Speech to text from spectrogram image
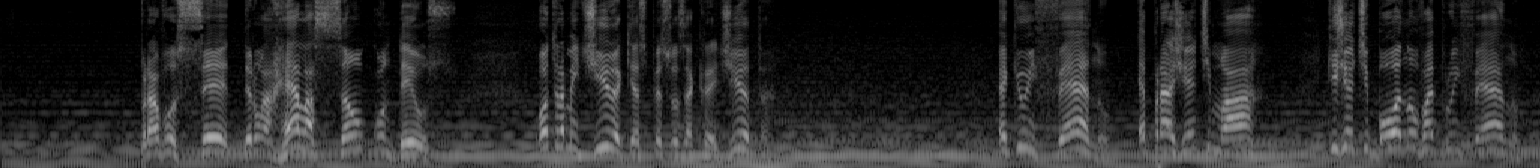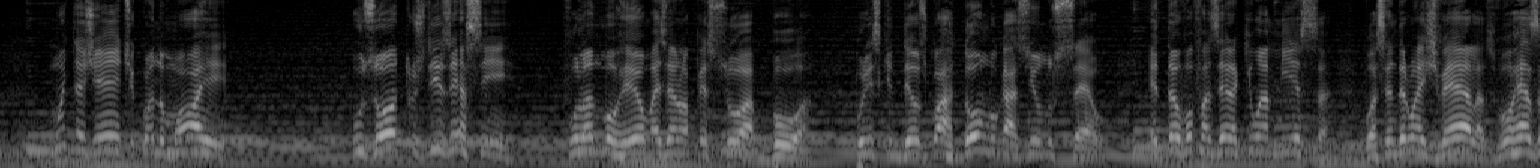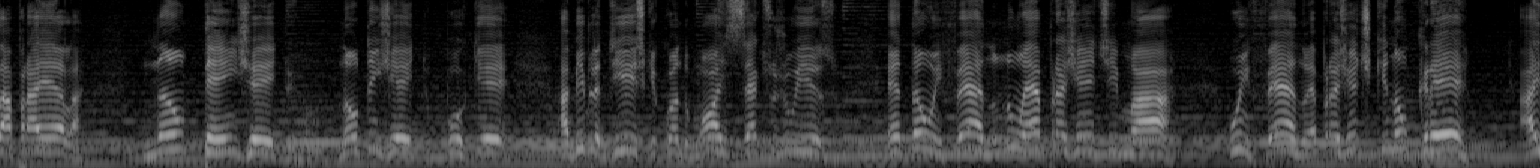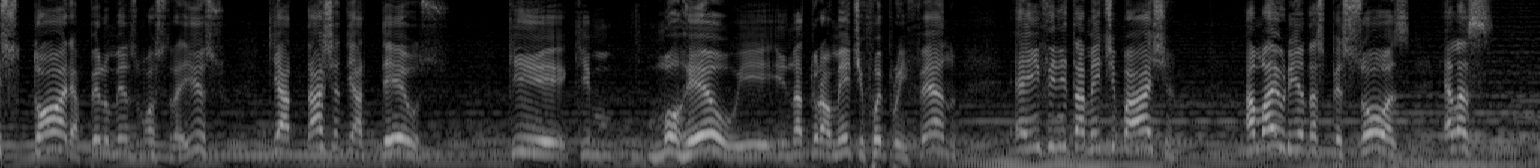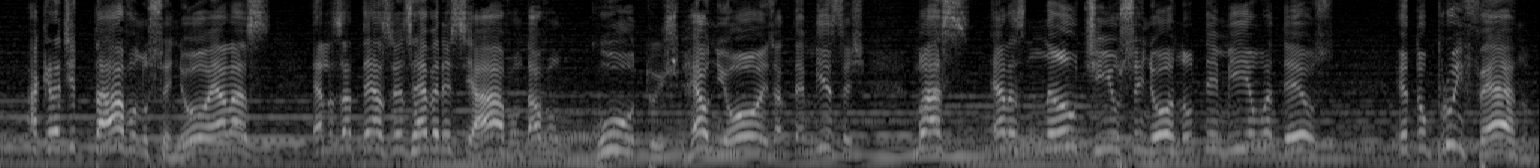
para você ter uma relação com Deus. Outra mentira que as pessoas acreditam é que o inferno é para gente má, que gente boa não vai para o inferno. Muita gente, quando morre, os outros dizem assim: Fulano morreu, mas era uma pessoa boa. Por isso que Deus guardou um lugarzinho no céu. Então eu vou fazer aqui uma missa, vou acender umas velas, vou rezar para ela. Não tem jeito, irmão. Não tem jeito, porque a Bíblia diz que quando morre, sexo juízo. Então o inferno não é para gente má. O inferno é para gente que não crê. A história, pelo menos, mostra isso, que a taxa de ateus que, que morreu e, e naturalmente foi para o inferno é infinitamente baixa. A maioria das pessoas, elas acreditavam no Senhor, elas, elas até às vezes reverenciavam, davam cultos, reuniões, até missas, mas elas não tinham o Senhor, não temiam a Deus. Então, para o inferno,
